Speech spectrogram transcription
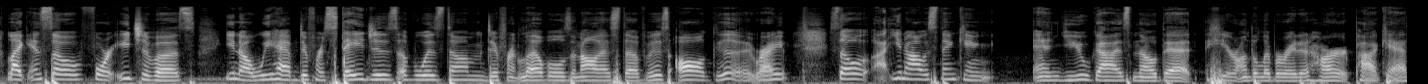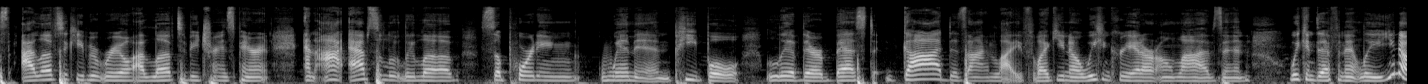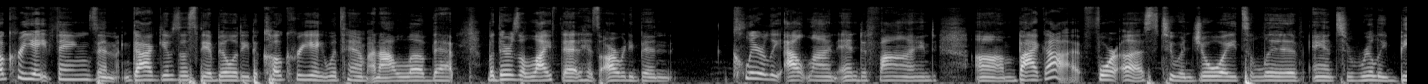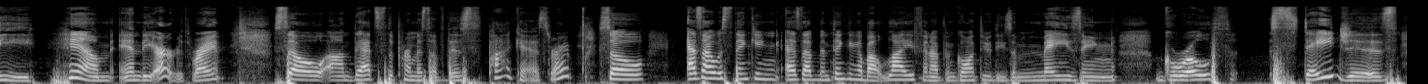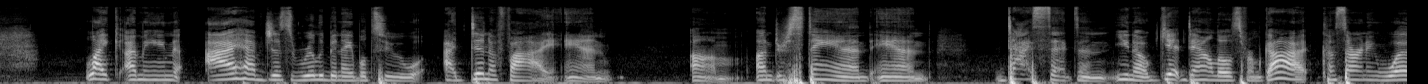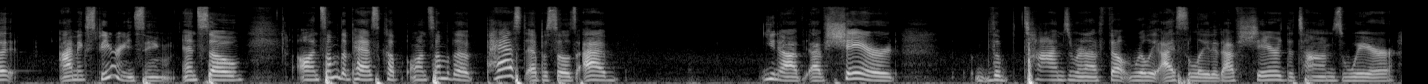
Like, and so for each of us, you know, we have different stages of wisdom, different levels, and all that stuff. But it's all good, right? So, you know, I was thinking, and you guys know that here on the Liberated Heart podcast, I love to keep it real. I love to be transparent. And I absolutely love supporting women, people live their best God designed life. Like, you know, we can create our own lives and we can definitely, you know, create things. And God gives us the ability to co create with Him. And I love that. But there's a life that has already been clearly outlined and defined um, by God for us to enjoy, to live, and to really be Him in the earth, right? So um, that's the premise of this podcast, right? So as I was thinking, as I've been thinking about life and I've been going through these amazing growth stages, like, I mean, I have just really been able to identify and um, understand and dissect and you know get downloads from God concerning what I'm experiencing. And so on some of the past couple on some of the past episodes I've you know I've I've shared the times when I felt really isolated. I've shared the times where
